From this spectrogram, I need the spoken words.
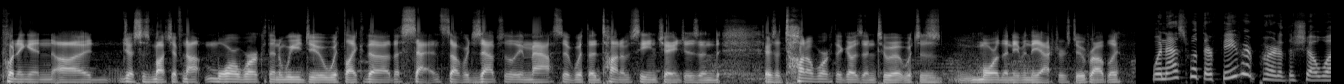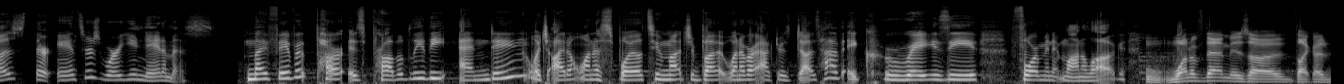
putting in uh, just as much, if not more, work than we do with like the the set and stuff, which is absolutely massive with a ton of scene changes and there's a ton of work that goes into it, which is more than even the actors do probably. When asked what their favorite part of the show was, their answers were unanimous. My favorite part is probably the ending, which I don't want to spoil too much, but one of our actors does have a crazy four minute monologue. One of them is a like a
